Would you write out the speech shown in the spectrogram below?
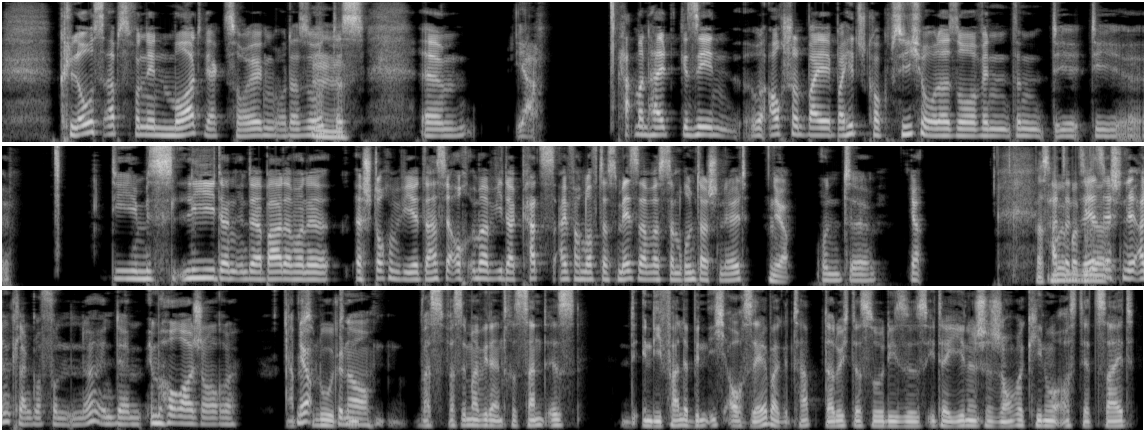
Close-ups von den Mordwerkzeugen oder so, Mhm. das, ähm, ja, hat man halt gesehen, auch schon bei, bei Hitchcock Psycho oder so, wenn dann die, die, äh, die Miss Lee dann in der Badewanne erstochen wird, da hast du ja auch immer wieder Cuts einfach nur auf das Messer, was dann runterschnellt. Ja. Und äh, was hat dann sehr, sehr schnell Anklang gefunden, ne? In dem, im Horrorgenre. Absolut. Ja, genau. Und Was, was immer wieder interessant ist, in die Falle bin ich auch selber getappt, dadurch, dass so dieses italienische Genre-Kino aus der Zeit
